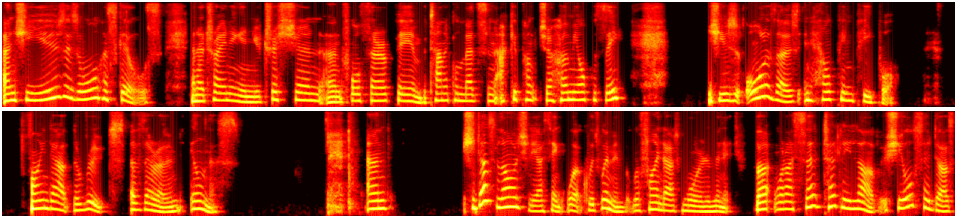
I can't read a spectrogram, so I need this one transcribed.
And she uses all her skills and her training in nutrition and full therapy and botanical medicine, acupuncture, homeopathy. She uses all of those in helping people find out the roots of their own illness. And she does largely, I think, work with women, but we'll find out more in a minute. But what I so totally love she also does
